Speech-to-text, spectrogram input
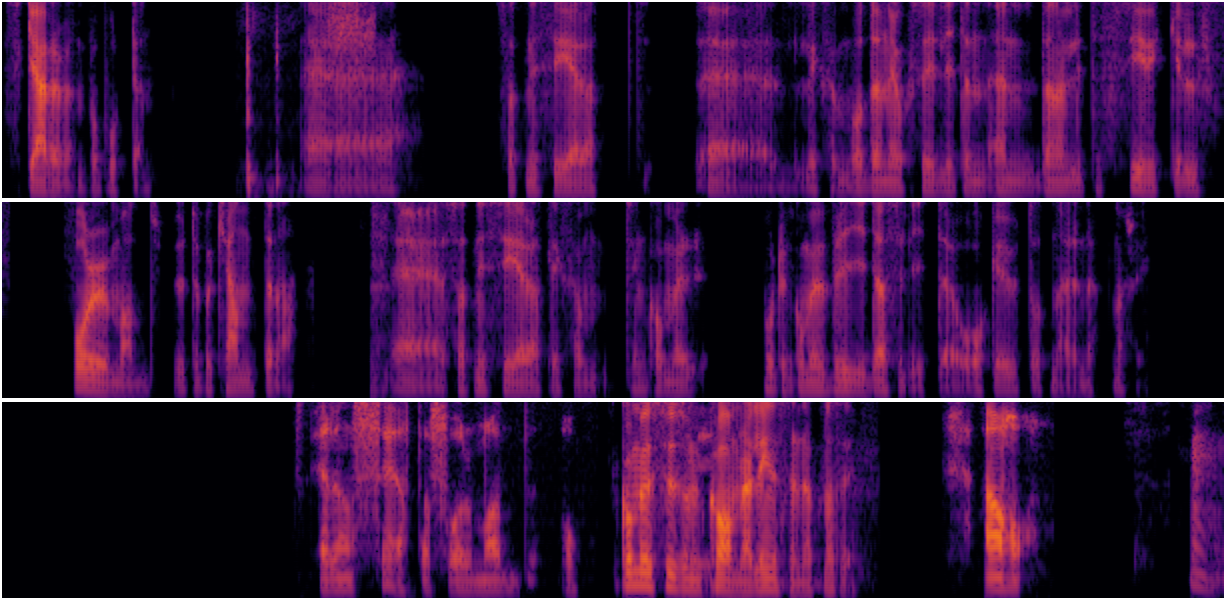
skarven på porten. Eh, så att ni ser att, eh, liksom, och den är också i liten, en, den är lite cirkelformad ute på kanterna. Eh, så att ni ser att liksom, den kommer, porten kommer vrida sig lite och åka utåt när den öppnar sig. Är den Z-formad och... kommer se ut som en kameralins när den öppnar sig. Jaha. Mm.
